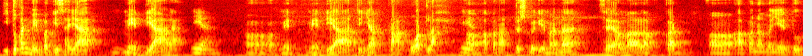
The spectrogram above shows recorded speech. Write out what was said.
itu kan bagi saya media lah. Iya. Eh, med- media artinya prapot lah Iya. eh, aparatus bagaimana saya melakukan eh, apa namanya itu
